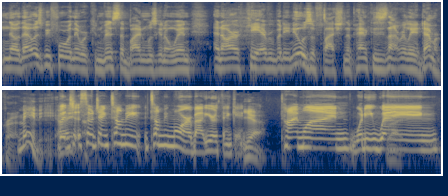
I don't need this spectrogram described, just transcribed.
no, that was before when they were convinced that Biden was going to win, and RFK everybody knew was a flash in the pan because he's not really a Democrat. Maybe. But I- j- so, Cenk, tell me, tell me more about your thinking. Yeah. Timeline. What are you weighing?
